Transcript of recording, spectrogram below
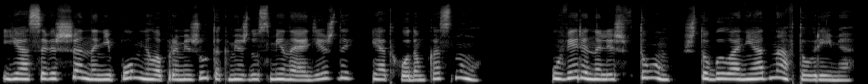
Я совершенно не помнила промежуток между сменой одежды и отходом ко сну. Уверена лишь в том, что была не одна в то время.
